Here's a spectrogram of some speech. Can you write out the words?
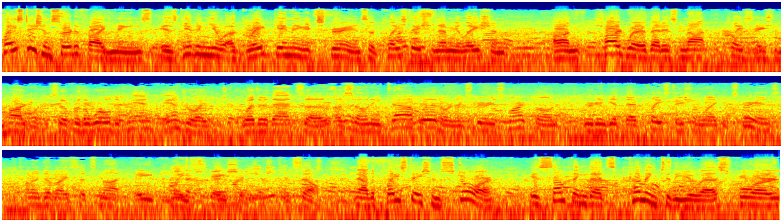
PlayStation Certified means is giving you a great gaming experience of PlayStation emulation on hardware that is not PlayStation hardware. So for the world of an- Android, whether that's a, a Sony tablet or an Xperia smartphone, you're going to get that PlayStation-like experience on a device that's not a PlayStation itself. Now, the PlayStation Store is something that's coming to the U.S. for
